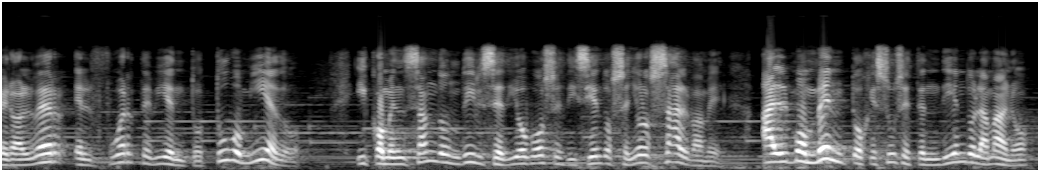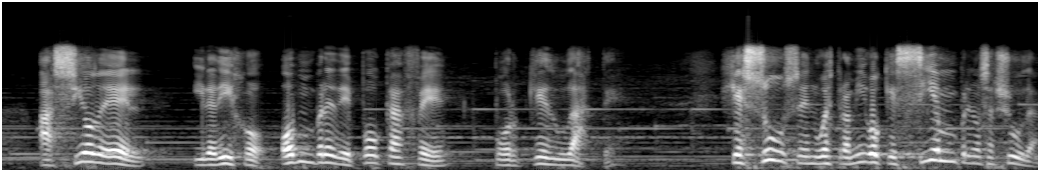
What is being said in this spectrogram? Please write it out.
pero al ver el fuerte viento tuvo miedo y comenzando a hundirse dio voces diciendo, Señor, sálvame. Al momento Jesús extendiendo la mano, asió de él y le dijo, hombre de poca fe, ¿por qué dudaste? Jesús es nuestro amigo que siempre nos ayuda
